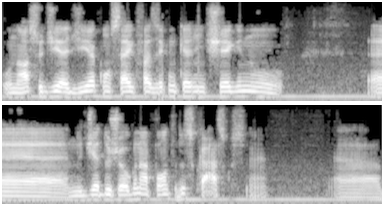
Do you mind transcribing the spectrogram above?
O nosso dia a dia consegue fazer com que a gente chegue no, é, no dia do jogo na ponta dos cascos, né? Uh,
